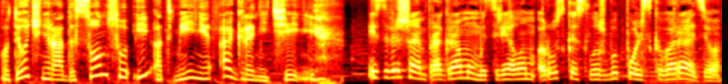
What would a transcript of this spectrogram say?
Вот и очень рады солнцу и отмене ограничений. И завершаем программу материалом русской службы польского радио.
